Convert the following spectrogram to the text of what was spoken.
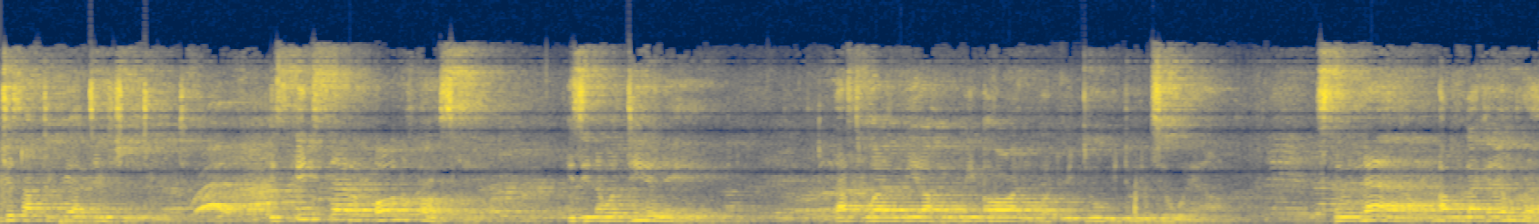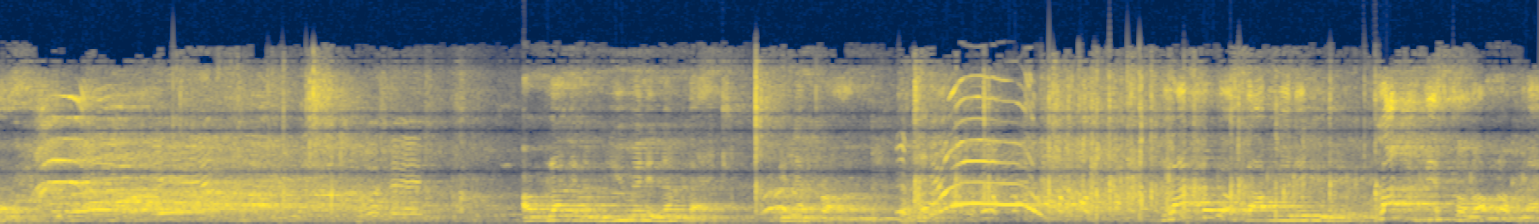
We just have to pay attention to it. It's inside of all of us. It's in our DNA. That's why we are who we are and what we do, we do it so well. So now, I'm black and I'm proud. I'm black and I'm human and I'm black. And I'm proud. Okay. Black what does that mean anyway? Black is this color, I'm not black.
